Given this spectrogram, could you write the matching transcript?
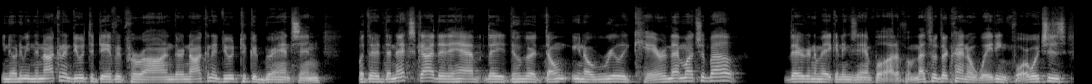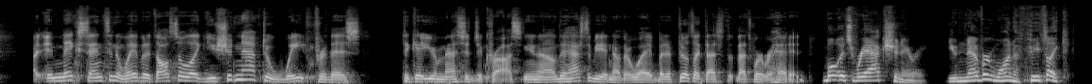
You know what I mean? They're not going to do it to David Perron. They're not going to do it to Gudbranson. But they're the next guy that they have, they they don't, you know, really care that much about, they're going to make an example out of him. That's what they're kind of waiting for, which is, uh, it makes sense in a way, but it's also like you shouldn't have to wait for this to get your message across. You know, there has to be another way, but it feels like that's that's where we're headed. Well, it's reactionary. You never want to be like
